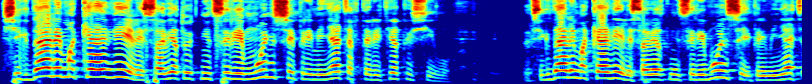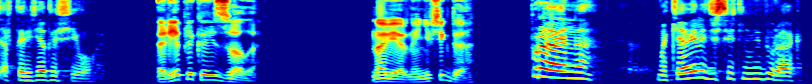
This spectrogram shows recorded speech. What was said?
Всегда ли Макиавелли советует не церемониться и применять авторитет и силу? Всегда ли Макиавелли советует не церемониться и применять авторитет и силу? Реплика из зала. Наверное, не всегда. Правильно. Макиавелли действительно не дурак.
